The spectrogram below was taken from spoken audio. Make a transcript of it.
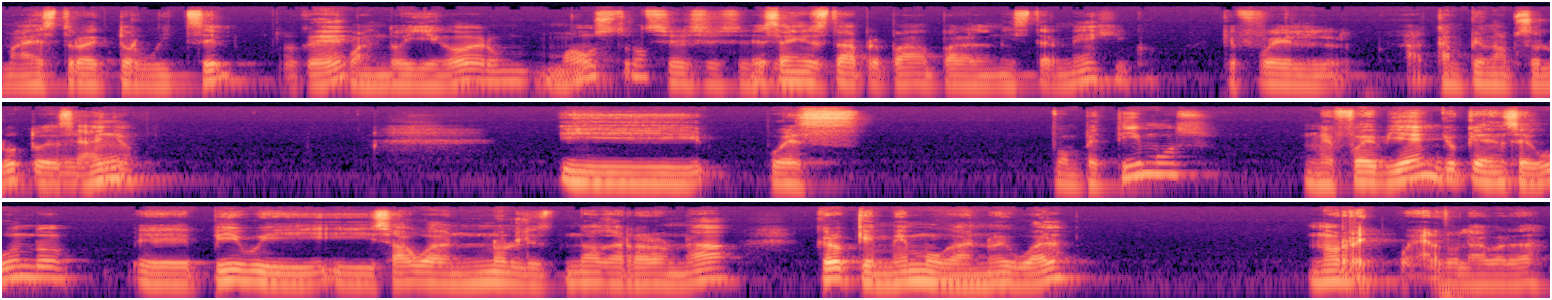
maestro Héctor Witzel. Cuando llegó era un monstruo. Sí, sí, sí, ese año estaba preparado para el Mister México, que fue el campeón absoluto de ese año. Y pues competimos. Me fue bien. Yo quedé en segundo. Eh, Piwi y, y Sawa no, les, no agarraron nada. Creo que Memo ganó igual. No recuerdo, la verdad.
